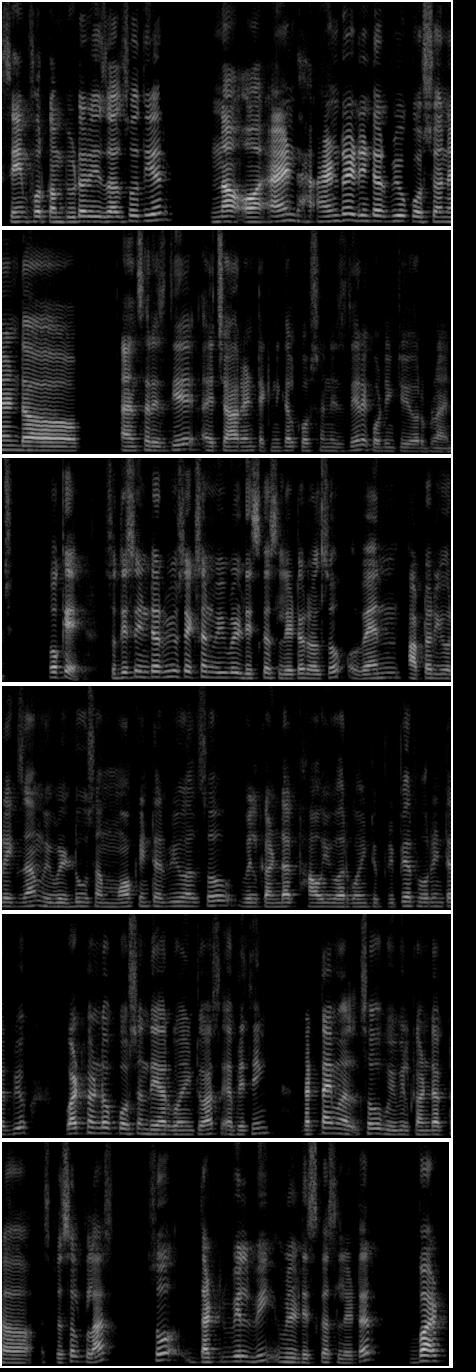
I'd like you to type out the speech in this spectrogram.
Same for computer is also there now uh, and 100 interview question and uh, answer is the hr and technical question is there according to your branch. Okay so this interview section we will discuss later also. When after your exam we will do some mock interview also. Will conduct how you are going to prepare for interview what kind of question they are going to ask everything. That time also we will conduct a special class. So that will be we'll discuss later. But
